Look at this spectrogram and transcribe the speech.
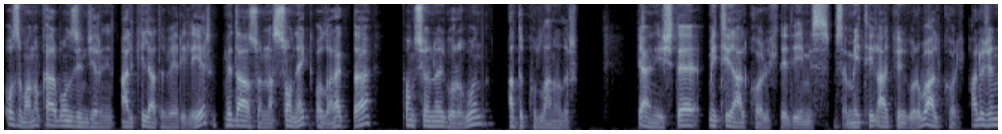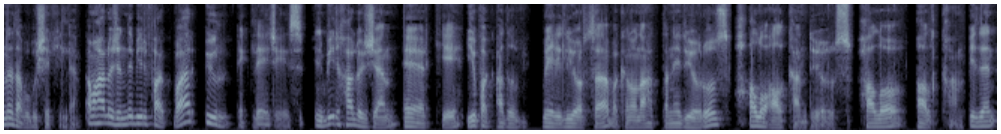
o zaman o karbon zincirinin alkil adı verilir ve daha sonra son ek olarak da fonksiyonel grubun adı kullanılır. Yani işte metil alkol dediğimiz mesela metil alkol grubu alkol. Halojende de bu bu şekilde. Ama halojende bir fark var. Ür ekleyeceğiz. Şimdi bir halojen eğer ki yupak adı veriliyorsa bakın ona hatta ne diyoruz? Halo alkan diyoruz. Halo alkan. Birden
